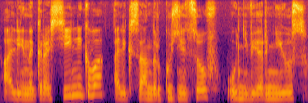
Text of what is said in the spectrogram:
Алина Красильникова, Александр Кузнецов, Универньюз.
